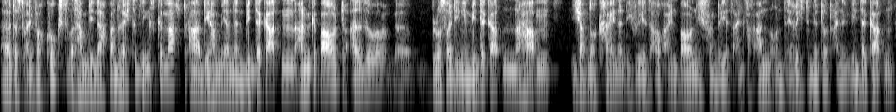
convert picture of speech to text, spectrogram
äh, dass du einfach guckst, was haben die Nachbarn rechts und links gemacht? Ah, die haben ja einen Wintergarten angebaut, also äh, bloß weil die einen Wintergarten haben, ich habe noch keinen, ich will jetzt auch einbauen, ich fange da jetzt einfach an und errichte mir dort einen Wintergarten,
